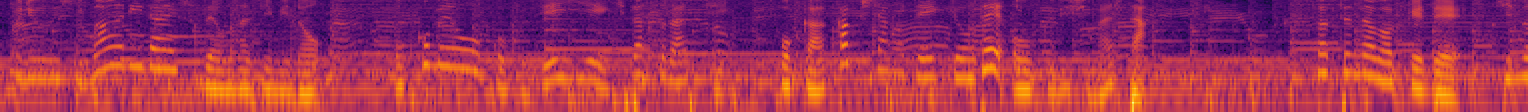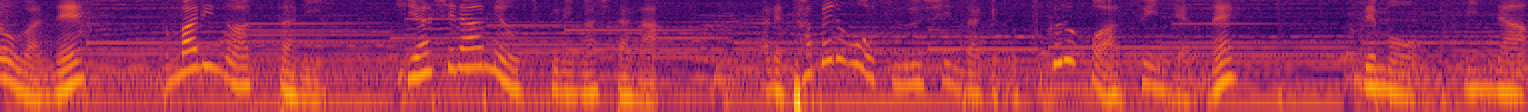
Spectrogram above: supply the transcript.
北流ひまわりライスでおなじみのお米王国 JA 北空地他各社の提供でお送りしました。さてなわけで昨日はねあまりの暑さに冷やしラーメンを作りましたがあれ食べる方涼しいんだけど作る方暑いんだよね。でもみんな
